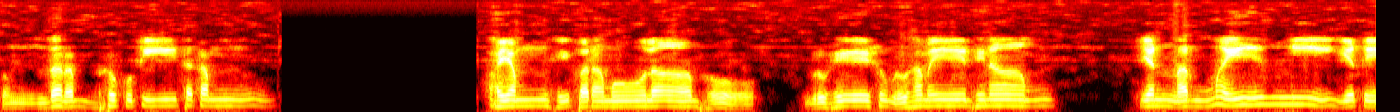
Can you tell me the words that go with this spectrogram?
सुन्दरभ्रुकुटीतटम्। अयम् हि परमो लाभो गृहेषु गृहमेधिनाम् यन्नर्मैर्नीयते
